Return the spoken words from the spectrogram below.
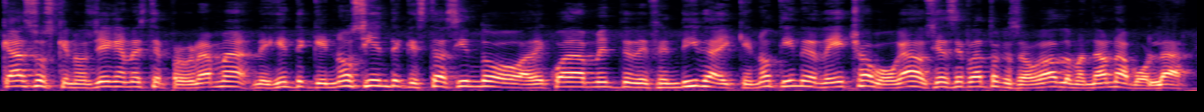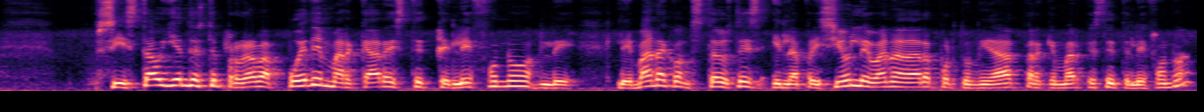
casos que nos llegan a este programa de gente que no siente que está siendo adecuadamente defendida y que no tiene derecho a abogados. Y hace rato que sus abogados lo mandaron a volar. Si está oyendo este programa, puede marcar este teléfono, le, le van a contestar a ustedes, en la prisión le van a dar oportunidad para que marque este teléfono.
